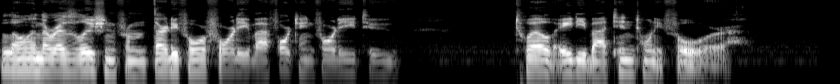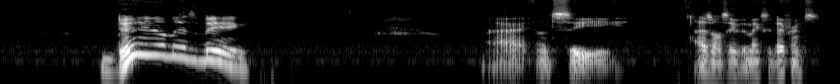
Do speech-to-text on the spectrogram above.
Lowering the resolution from 3440 by 1440 to 1280 by 1024. Damn, that's big. Alright, let's see. I just want to see if it makes a difference.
